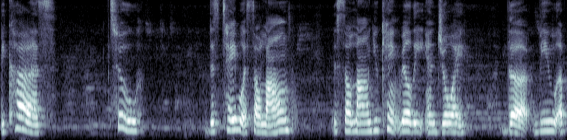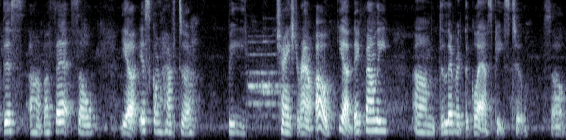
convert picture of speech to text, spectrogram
Because two, this table is so long. It's so long you can't really enjoy the view of this uh, buffet. So yeah, it's gonna have to be changed around. Oh yeah, they finally um, delivered the glass piece too. So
